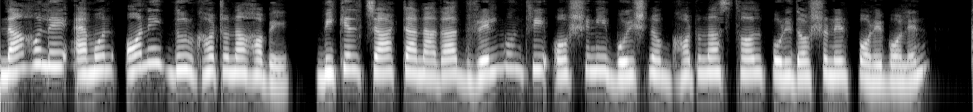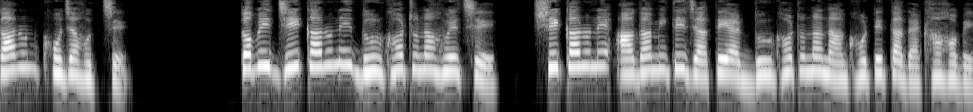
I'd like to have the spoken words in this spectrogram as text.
না হলে এমন অনেক দুর্ঘটনা হবে। বিকেল চারটা নাগাদ রেলমন্ত্রী অশ্বিনী বৈষ্ণব ঘটনাস্থল পরিদর্শনের পরে বলেন, কারণ খোঁজা হচ্ছে। তবে যে কারণে দুর্ঘটনা হয়েছে, সে কারণে আগামীতে যাতে আর দুর্ঘটনা না ঘটে তা দেখা হবে।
